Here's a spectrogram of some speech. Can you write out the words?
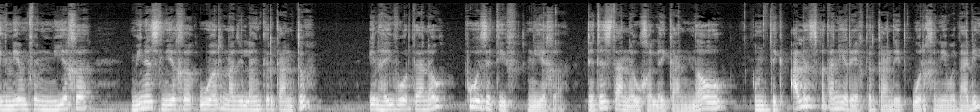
Ek neem vir 9 minus 9 oor na die linkerkant toe en hy word dan nou positief 9. Dit is dan nou gelyk aan 0 omdat ek alles wat aan die regterkant het oorgeneem het na die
